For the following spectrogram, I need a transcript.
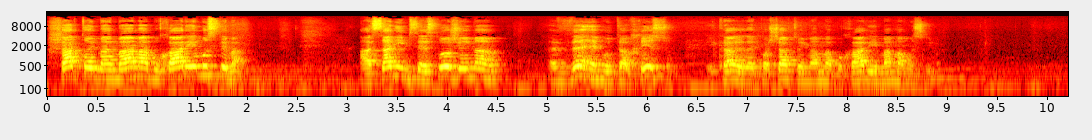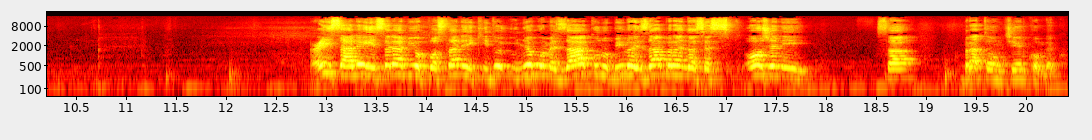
šartovima mama Buhari i muslima. A sa njim se je složio imam Zehebu Talhisu i kaže da je po šaftu imama Buhari i imama muslima. Isa alaihi salam bio poslanik i do, u njegovome zakonu bilo je zabranjeno da se oženi sa bratovom čerkom nekom.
